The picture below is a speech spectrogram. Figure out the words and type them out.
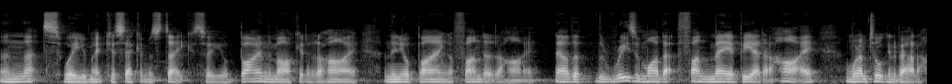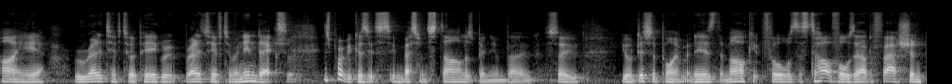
And that's where you make your second mistake. So you're buying the market at a high, and then you're buying a fund at a high. Now, the, the reason why that fund may be at a high, and when I'm talking about a high here, relative to a peer group, relative to an index, sure. is probably because its investment style has been in vogue. So your disappointment is the market falls, the style falls out of fashion,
